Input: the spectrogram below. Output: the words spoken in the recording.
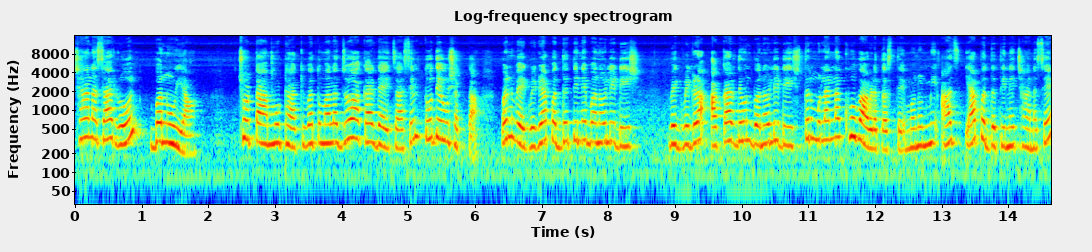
छान असा रोल बनवूया. छोटा मोठा किंवा तुम्हाला जो आकार द्यायचा असेल तो देऊ शकता. पण वेगवेगळ्या पद्धतीने बनवली डिश वेगवेगळा आकार देऊन बनवली डिश तर मुलांना खूप आवडत असते. म्हणून मी आज या पद्धतीने छान असे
